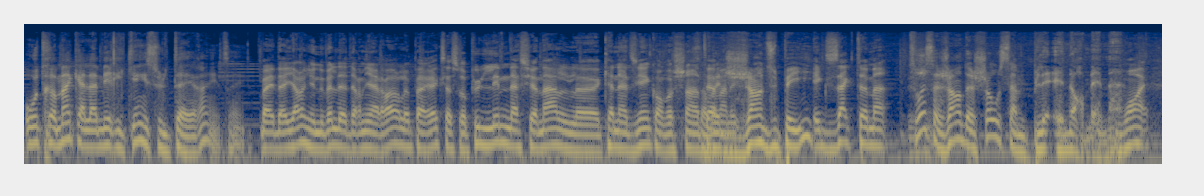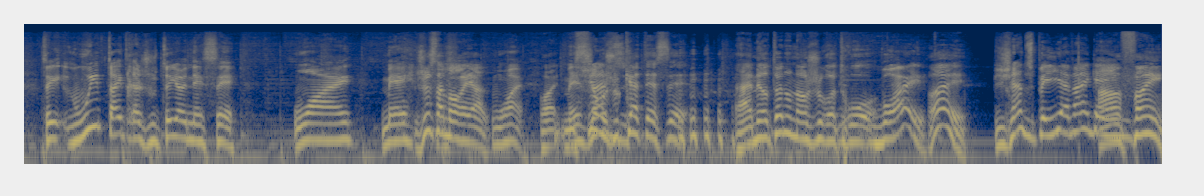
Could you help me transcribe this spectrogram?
autrement qu'à l'Américain sur le terrain, tu sais. Ben, d'ailleurs, il y a une nouvelle de dernière heure. Là, paraît que ça sera plus l'hymne national euh, canadien qu'on va Ça chanter va avant être les- Jean du pays. Exactement. Tu vois, ce genre de choses, ça me plaît énormément. Ouais. Tu sais, oui, peut-être ajouter un essai. Ouais, mais. Juste à Montréal. Ouais. Ouais. Mais si on joue du- quatre essais. à Hamilton, on en jouera trois. Ouais. Ouais. Puis Jean du pays avant game. Enfin,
